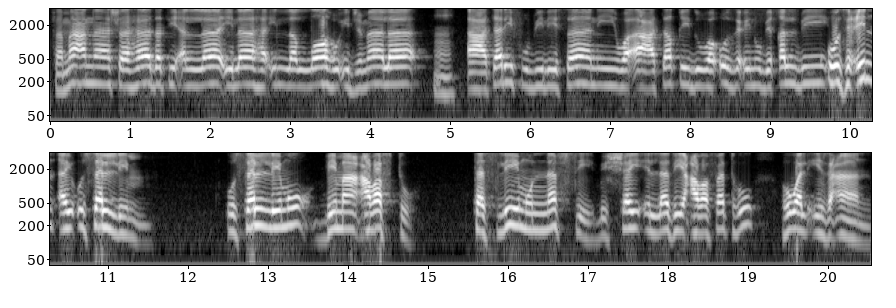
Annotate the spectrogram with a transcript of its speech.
فمعنى شهادة أن لا إله إلا الله إجمالا. أعترف بلساني وأعتقد وأذعن بقلبي. أذعن أي أسلم. أسلم بما عرفت. تسليم النفس بالشيء الذي عرفته هو الإذعان.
